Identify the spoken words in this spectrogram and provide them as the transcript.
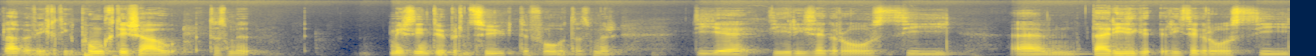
Glaube, ein wichtiger Punkt ist auch, dass wir, wir sind überzeugt davon, dass wir die, die riesengroße, ähm, den riesengroßen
